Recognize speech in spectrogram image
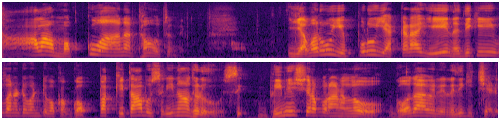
చాలా మక్కువ అని అర్థం అవుతుంది. ఎవరు ఎప్పుడు ఎక్కడ ఏ నదికి ఇవ్వనటువంటి ఒక గొప్ప కితాబు శ్రీనాథుడు శ్రీ- భీమేశ్వర పురాణంలో గోదావరి నదికి ఇచ్చాడు.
